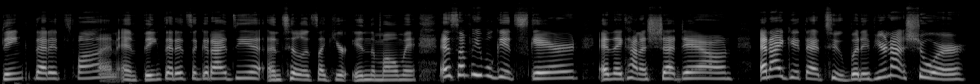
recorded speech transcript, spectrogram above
think that it's fun and think that it's a good idea until it's like you're in the moment. And some people get scared and they kind of shut down. And I get that too. But if you're not sure,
